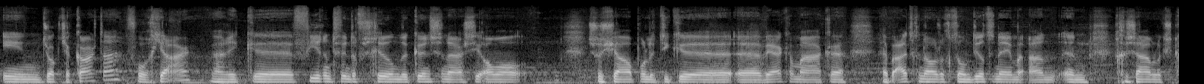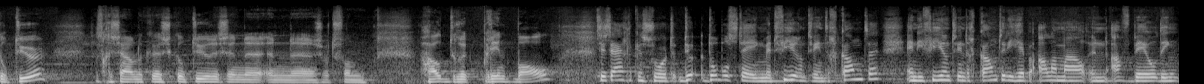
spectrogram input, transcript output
in Yogyakarta vorig jaar. Waar ik uh, 24 verschillende kunstenaars die allemaal sociaal-politieke uh, werken maken... hebben uitgenodigd om deel te nemen aan een gezamenlijk sculptuur. Dat gezamenlijke sculptuur is een, een, een soort van houtdruk-printbal. Het is eigenlijk een soort dobbelsteen met 24 kanten. En die 24 kanten die hebben allemaal een afbeelding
